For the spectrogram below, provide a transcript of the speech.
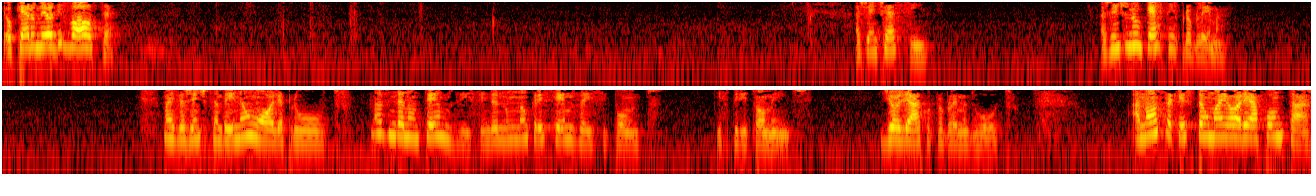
Eu quero o meu de volta. A gente é assim. A gente não quer ter problema. Mas a gente também não olha para o outro. Nós ainda não temos isso, ainda não, não crescemos a esse ponto, espiritualmente, de olhar para o problema do outro. A nossa questão maior é apontar.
